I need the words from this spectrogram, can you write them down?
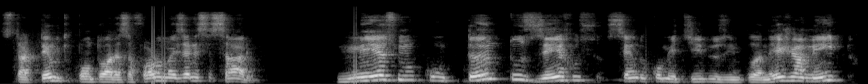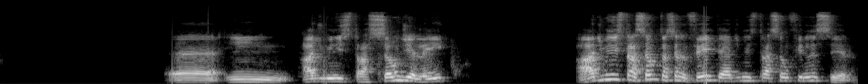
estar tendo que pontuar dessa forma, mas é necessário mesmo com tantos erros sendo cometidos em planejamento, é, em administração de elenco. A administração que está sendo feita é a administração financeira,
